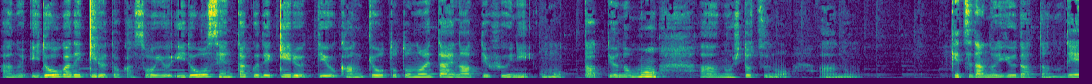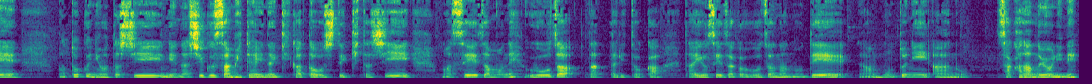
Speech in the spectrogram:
あの移動ができるとかそういう移動を選択できるっていう環境を整えたいなっていうふうに思ったっていうのもあの一つのあの決断の理由だったので、まあ、特に私寝なし草みたいな生き方をしてきたし、まあ、星座もね魚座だったりとか太陽星座が魚座なので本当にあの魚のようにね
